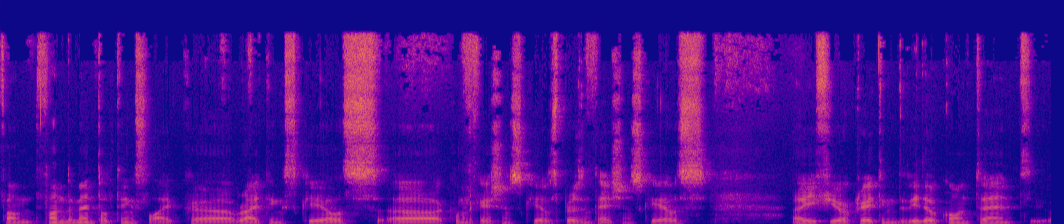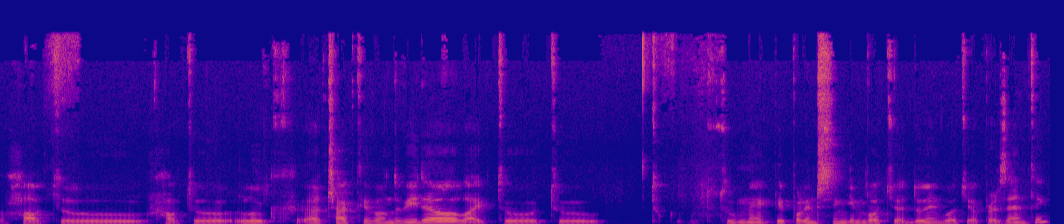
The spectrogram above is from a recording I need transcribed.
fun, fundamental things like uh, writing skills, uh, communication skills, presentation skills. Uh, if you are creating the video content, how to how to look attractive on the video, like to to to, to make people interesting in what you are doing, what you are presenting.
